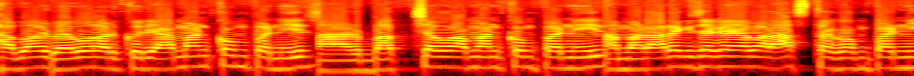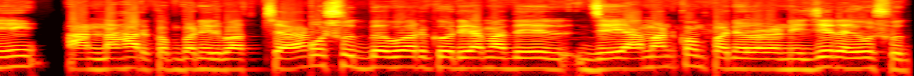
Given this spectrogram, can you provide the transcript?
খাবার ব্যবহার করি আমান কোম্পানির, আর বাচ্চাও আমান কোম্পানির। আমার আরেক জায়গায় আবার আস্থা কোম্পানি আর নাহার কোম্পানির বাচ্চা। ওষুধ ব্যবহার করি আমাদের যে আমান কোম্পানি ওরা নিজেরাই ওষুধ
